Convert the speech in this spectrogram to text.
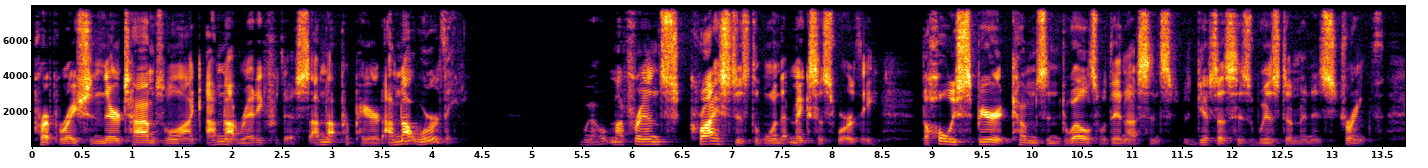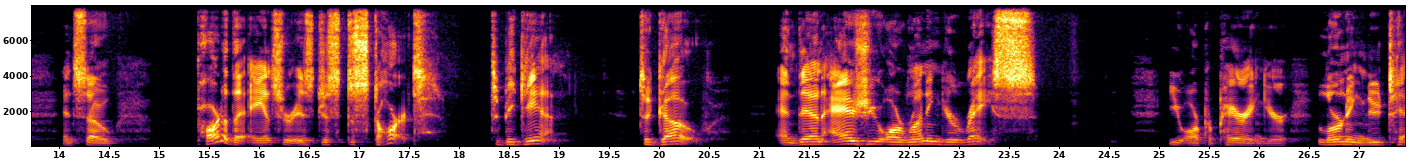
preparation. There are times when, like, I'm not ready for this, I'm not prepared, I'm not worthy. Well, my friends, Christ is the one that makes us worthy the Holy Spirit comes and dwells within us and gives us his wisdom and his strength. And so part of the answer is just to start, to begin, to go. And then as you are running your race, you are preparing, you're learning new te-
